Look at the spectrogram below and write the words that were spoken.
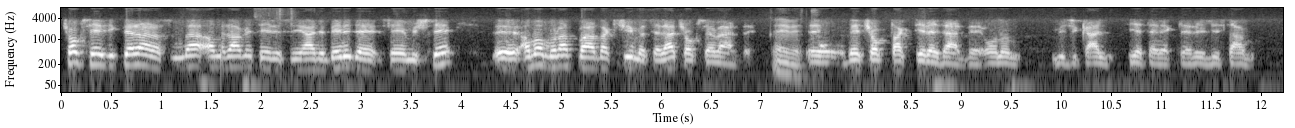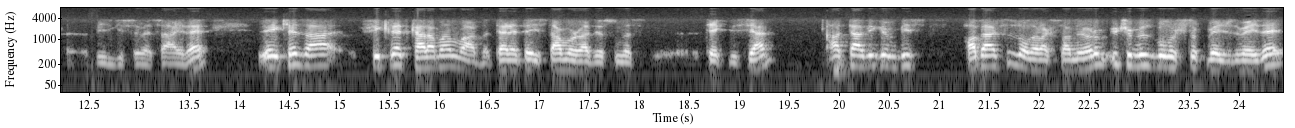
Çok sevdikleri arasında Allah rahmet eylesin yani beni de sevmişti. Ee, ama Murat Bardakçı'yı mesela çok severdi. Evet. Ee, ve çok takdir ederdi onun müzikal yetenekleri, lisan e, bilgisi vesaire. Ve keza Fikret Karaman vardı. TRT İstanbul Radyosu'nda teknisyen. Hatta bir gün biz habersiz olarak sanıyorum üçümüz buluştuk Vecdi Bey'de.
